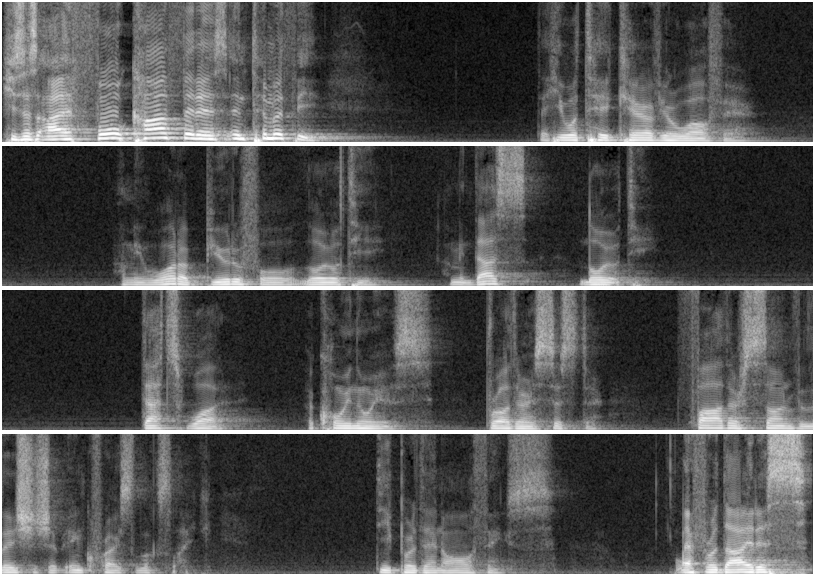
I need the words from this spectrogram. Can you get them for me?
He says, I have full confidence in Timothy that he will take care of your welfare. I mean, what a beautiful loyalty. I mean, that's loyalty. That's what a koinonia, brother and sister, father son relationship in Christ looks like. Deeper than all things. Epaphroditus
